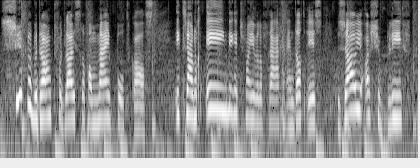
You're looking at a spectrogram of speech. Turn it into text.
Super bedankt voor het luisteren van mijn podcast. Ik zou nog één dingetje van je willen vragen. En dat is: zou je alsjeblieft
